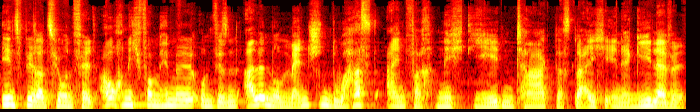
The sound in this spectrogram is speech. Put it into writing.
Inspiration fällt auch nicht vom Himmel und wir sind alle nur Menschen. Du hast einfach nicht jeden Tag das gleiche Energielevel.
